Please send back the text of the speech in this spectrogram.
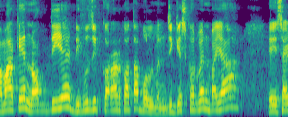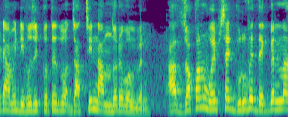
আমাকে নক দিয়ে ডিপোজিট করার কথা বলবেন। জিজ্ঞেস করবেন, ভাইয়া, এই সাইডে আমি ডিপোজিট করতে যাচ্ছি নাম ধরে বলবেন। আর যখন ওয়েবসাইট গ্রুপে দেখবেন না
